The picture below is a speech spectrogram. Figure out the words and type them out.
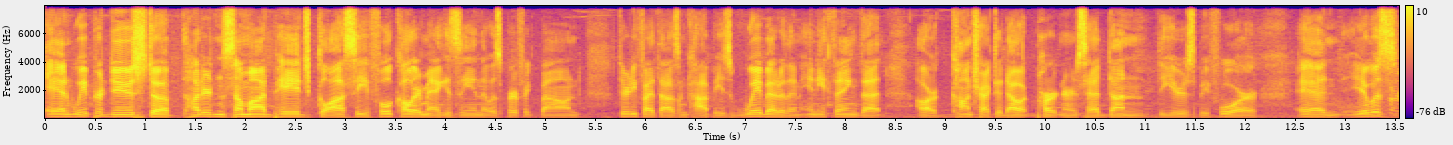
and we produced a hundred and some odd page glossy full color magazine that was perfect bound. 35,000 copies, way better than anything that our contracted out partners had done the years before. And it was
